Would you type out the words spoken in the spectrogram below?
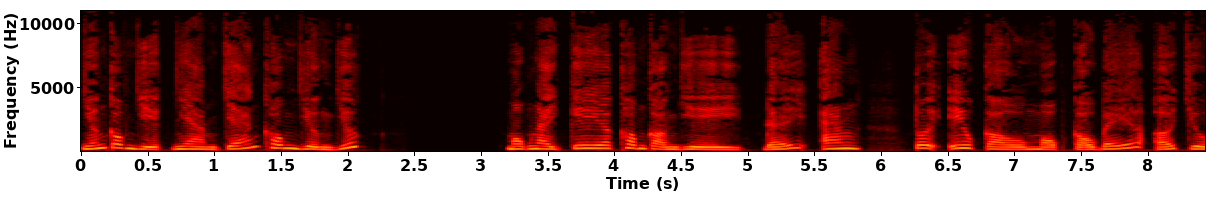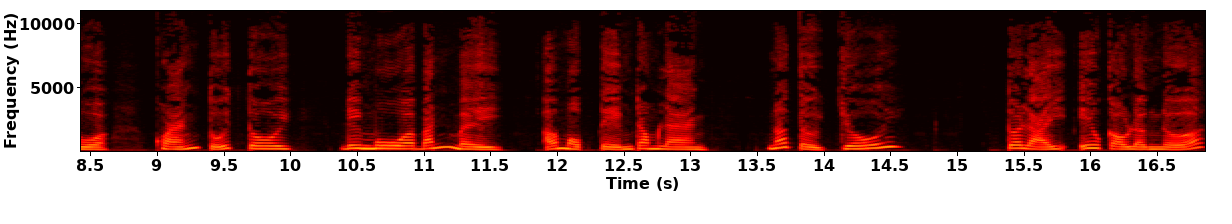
những công việc nhàm chán không dừng dứt. Một ngày kia không còn gì để ăn, tôi yêu cầu một cậu bé ở chùa khoảng tuổi tôi đi mua bánh mì ở một tiệm trong làng. Nó từ chối. Tôi lại yêu cầu lần nữa.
